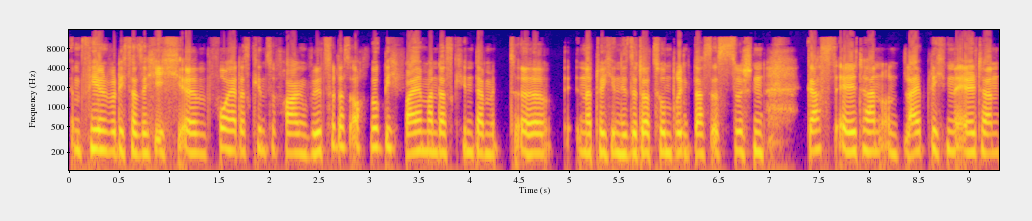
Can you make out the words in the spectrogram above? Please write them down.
empfehlen würde ich tatsächlich äh, vorher das Kind zu fragen, willst du das auch wirklich, weil man das Kind damit äh, natürlich in die Situation bringt, dass es zwischen Gasteltern und leiblichen Eltern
